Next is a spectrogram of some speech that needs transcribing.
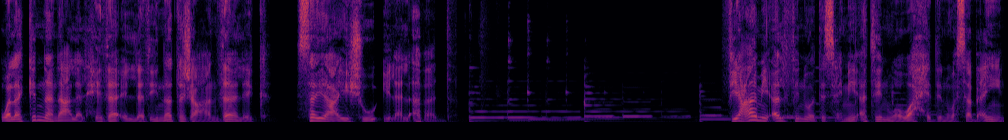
ولكن نعل الحذاء الذي نتج عن ذلك سيعيش إلى الأبد. في عام 1971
